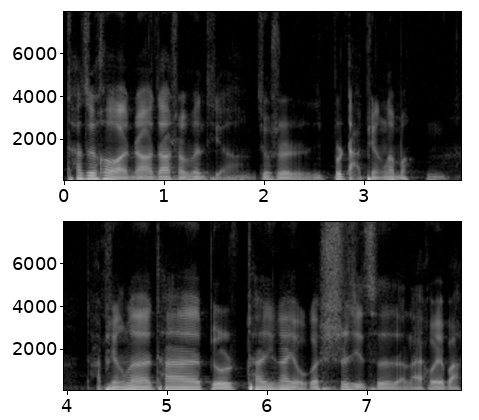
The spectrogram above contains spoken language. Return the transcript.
他最后啊，你知道到什么问题啊？就是不是打平了吗？嗯，打平了，他比如他应该有个十几次的来回吧，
